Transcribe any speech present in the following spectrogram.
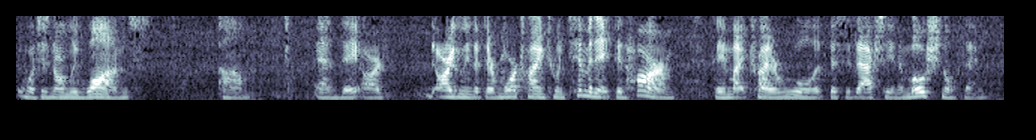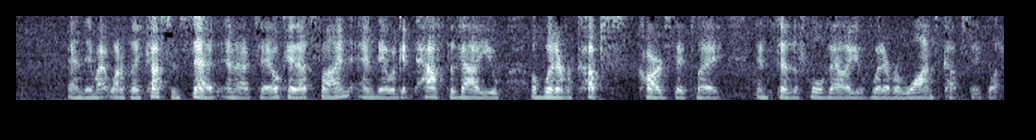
which is normally wands, um, and they are arguing that they're more trying to intimidate than harm, they might try to rule that this is actually an emotional thing, and they might want to play cups instead. And I'd say, okay, that's fine, and they would get half the value of whatever cups cards they play instead of the full value of whatever wands cups they play.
